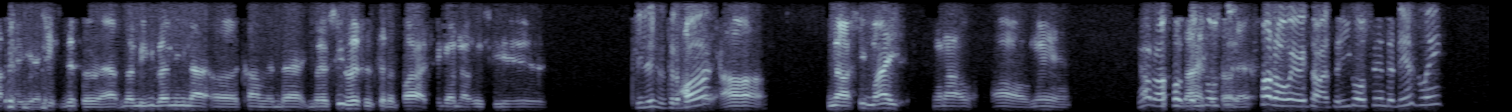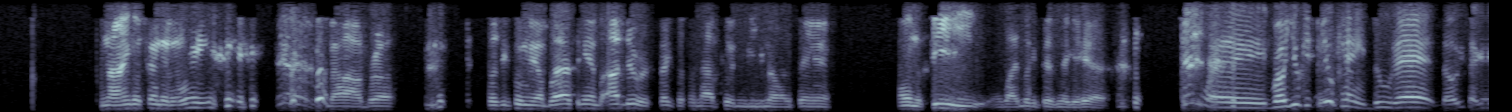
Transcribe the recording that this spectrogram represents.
I said, "Yeah, this, this a rap. Let me let me not uh comment back." But if she listens to the pod, she gonna know who she is. She listens to the pod. Uh, no, she might. When I oh man, Hold on. So you gonna send? that. Hold on. Wait, wait, talk. So you gonna send her this link? no, I ain't gonna send her the link. nah, bro. so she put me on blast again, but I do respect her for not putting me, you know what I'm saying, on the feed. Like, look at this nigga here. Wait, bro, you can, you can't do that though. You say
